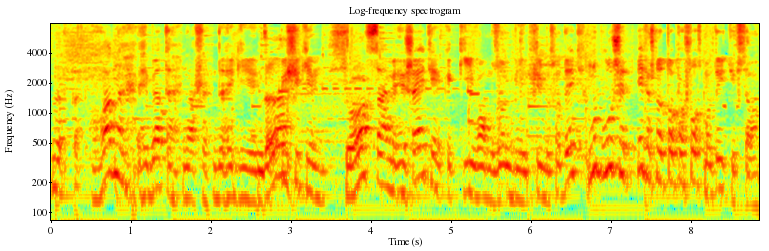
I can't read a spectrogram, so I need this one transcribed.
Ну, это так. Ладно, ребята, наши дорогие Да. Подписчики, Все. сами решайте, какие вам зомби-фильмы смотреть. Ну, лучше, если что то пошло, смотрите все.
